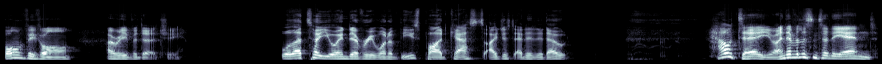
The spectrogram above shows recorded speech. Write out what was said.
bon vivant, arrivederci. Well, that's how you end every one of these podcasts. I just edited out. How dare you? I never listened to the end.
